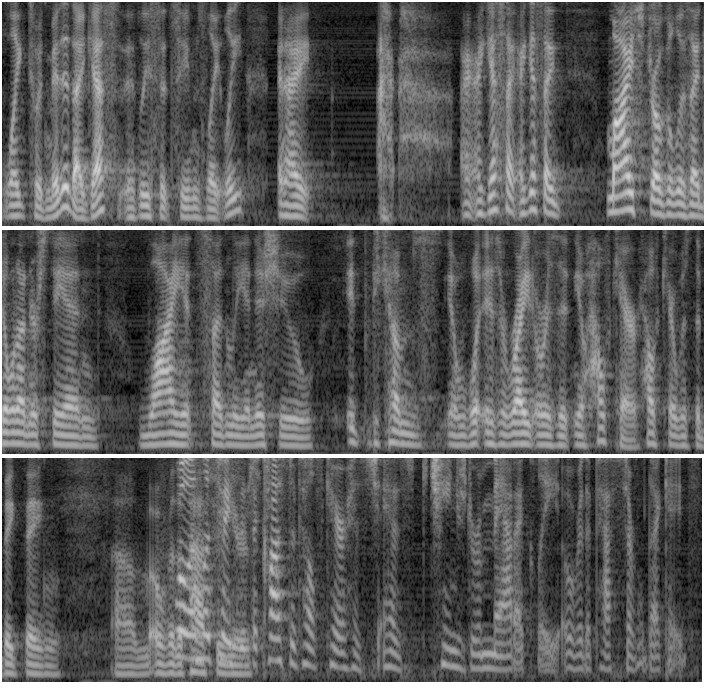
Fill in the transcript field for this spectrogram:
like to admit it, I guess. At least it seems lately. And I, I, I guess I, I guess I, my struggle is I don't understand why it's suddenly an issue. It becomes, you know, what is it right or is it, you know, healthcare? Healthcare was the big thing um, over the Well, and let's face years. it, the cost of healthcare has has changed dramatically over the past several decades.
